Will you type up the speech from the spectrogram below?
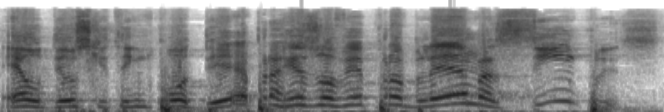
É o Deus que tem poder para resolver problemas simples.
